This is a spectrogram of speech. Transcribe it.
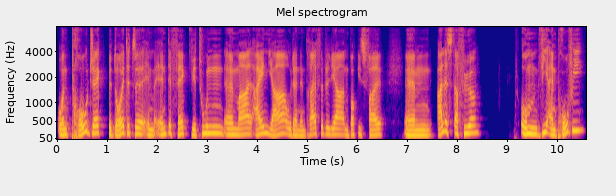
Und Project bedeutete im Endeffekt, wir tun äh, mal ein Jahr oder ein Dreivierteljahr im Bockys Fall ähm, alles dafür, um wie ein Profi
